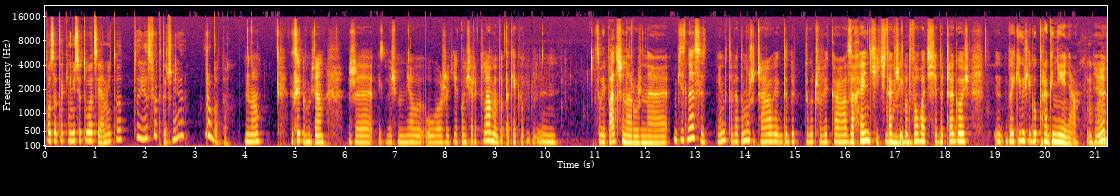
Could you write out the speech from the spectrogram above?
poza takimi sytuacjami to, to jest faktycznie robota. No. Tak sobie pomyślałam, że jakbyśmy miały ułożyć jakąś reklamę, bo tak jak mm, sobie patrzę na różne biznesy, nie? No to wiadomo, że trzeba jak gdyby tego człowieka zachęcić, tak? Mhm. Czyli odwołać się do czegoś, do jakiegoś jego pragnienia, nie? Mhm.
